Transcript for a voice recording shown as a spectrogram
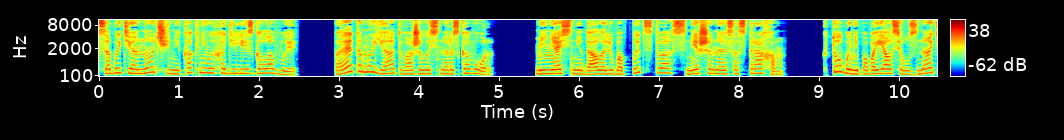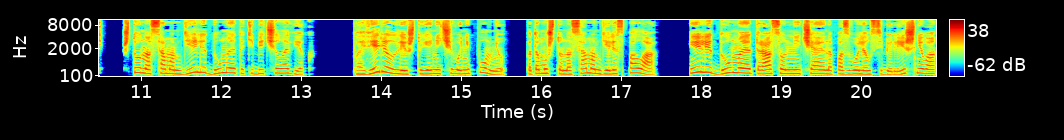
События ночи никак не выходили из головы, поэтому я отважилась на разговор. Меня снедало любопытство, смешанное со страхом. Кто бы не побоялся узнать, что на самом деле думает о тебе человек. Поверил ли, что я ничего не помню, потому что на самом деле спала? Или думает, раз он нечаянно позволил себе лишнего,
